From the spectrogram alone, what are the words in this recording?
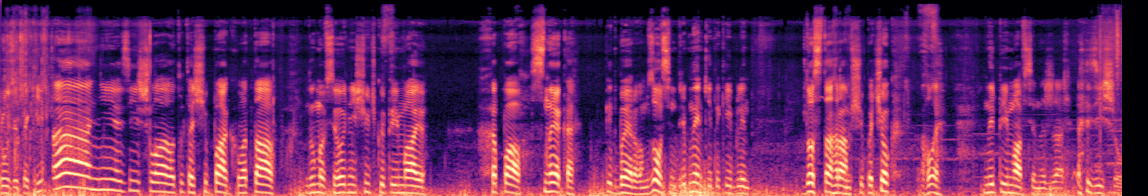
Друзі, такі. А, ні, зійшла, отут щупак хватав. Думав, сьогодні щучку піймаю. Хапав снека під берегом. Зовсім дрібненький такий, блін, до 100 грам щупачок, але не піймався, на жаль, зійшов.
